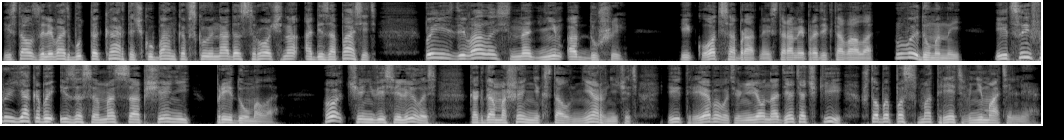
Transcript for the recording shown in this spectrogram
и стал заливать, будто карточку банковскую надо срочно обезопасить, поиздевалась над ним от души. И код с обратной стороны продиктовала, выдуманный, и цифры якобы из СМС-сообщений придумала. Очень веселилась, когда мошенник стал нервничать и требовать у нее надеть очки, чтобы посмотреть внимательнее.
